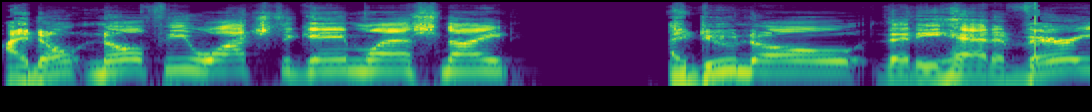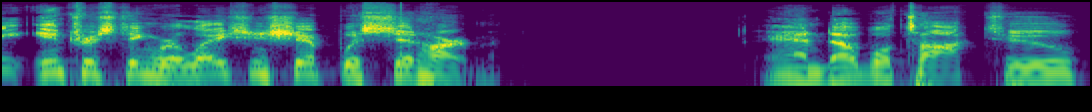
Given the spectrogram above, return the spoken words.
I don't know if he watched the game last night. I do know that he had a very interesting relationship with Sid Hartman. And uh, we'll talk to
